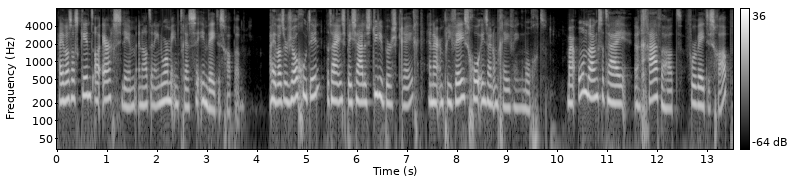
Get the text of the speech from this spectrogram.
Hij was als kind al erg slim en had een enorme interesse in wetenschappen. Hij was er zo goed in dat hij een speciale studiebeurs kreeg en naar een privéschool in zijn omgeving mocht. Maar ondanks dat hij een gave had voor wetenschap,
